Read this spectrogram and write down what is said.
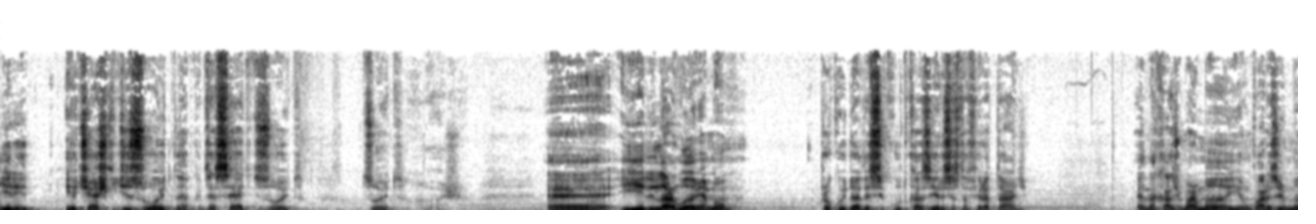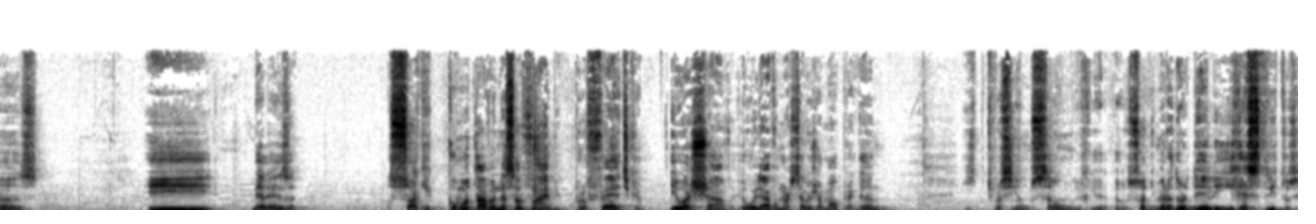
E ele, eu tinha acho que 18, na época, 17, 18, 18, eu acho. É, e ele largou na minha mão para cuidar desse culto caseiro sexta-feira à tarde. É na casa de uma irmã, iam várias irmãs. E beleza. Só que como eu tava nessa vibe profética, eu achava, eu olhava o Marcelo Jamal pregando, e tipo assim, a unção, eu sou admirador dele e restrito. assim,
